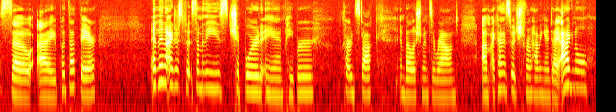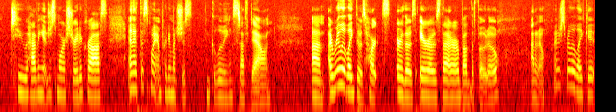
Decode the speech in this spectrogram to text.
So I put that there. And then I just put some of these chipboard and paper cardstock embellishments around. Um, I kind of switched from having a diagonal to having it just more straight across. And at this point, I'm pretty much just gluing stuff down. Um, I really like those hearts, or those arrows that are above the photo. I don't know. I just really like it.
